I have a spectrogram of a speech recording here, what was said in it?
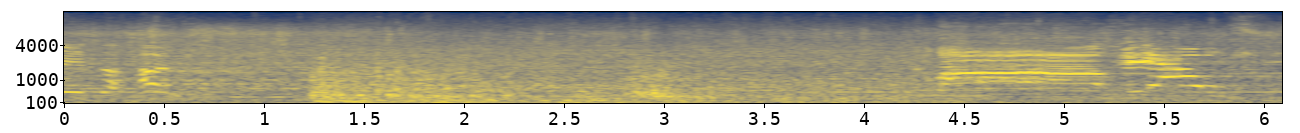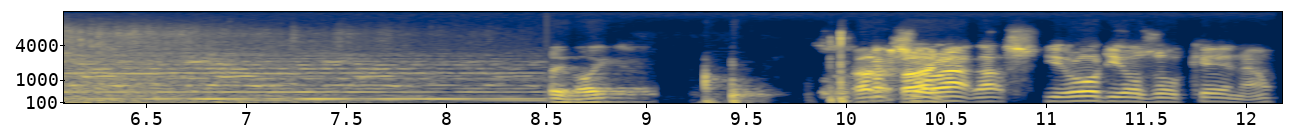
Save the house. Come on, the house! Hey, Mike. That's, That's all right. That's your audio's okay now.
